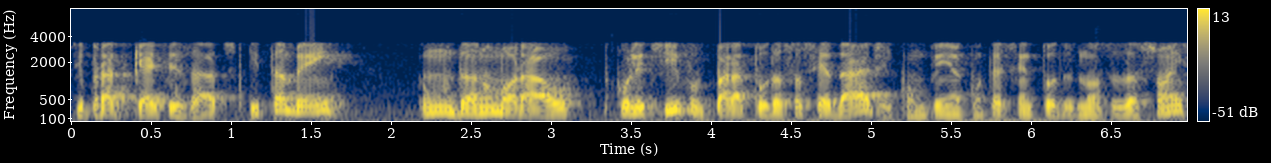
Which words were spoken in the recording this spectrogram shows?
de praticar esses atos. E também um dano moral coletivo para toda a sociedade, como vem acontecendo em todas as nossas ações,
